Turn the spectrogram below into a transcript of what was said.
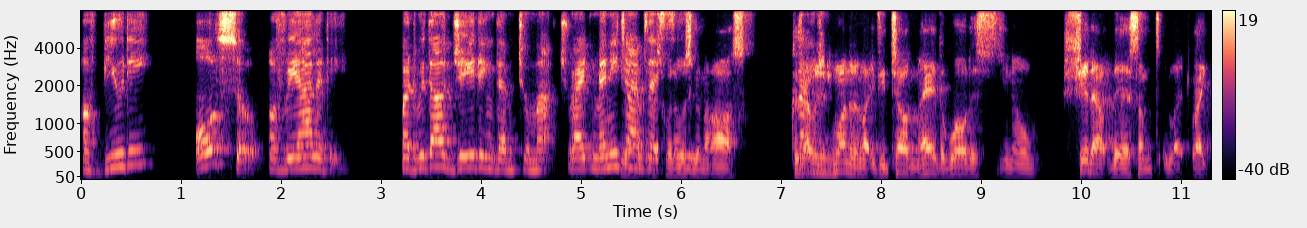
of beauty also of reality but without jading them too much right many times that's I what see, i was going to ask because right. i was just wondering like if you tell them hey the world is you know shit out there some like like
